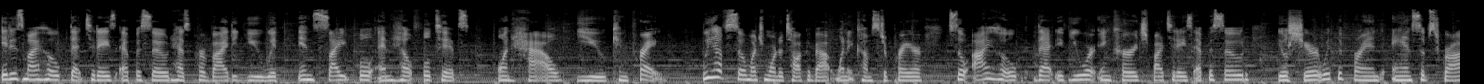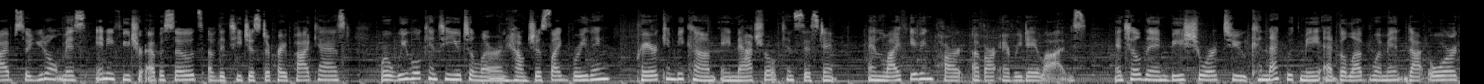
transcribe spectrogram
It is my hope that today's episode has provided you with insightful and helpful tips on how you can pray. We have so much more to talk about when it comes to prayer. So I hope that if you are encouraged by today's episode, you'll share it with a friend and subscribe so you don't miss any future episodes of the Teach Us to Pray podcast, where we will continue to learn how, just like breathing, prayer can become a natural, consistent, and life giving part of our everyday lives. Until then, be sure to connect with me at belovedwomen.org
